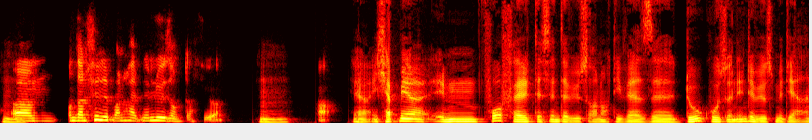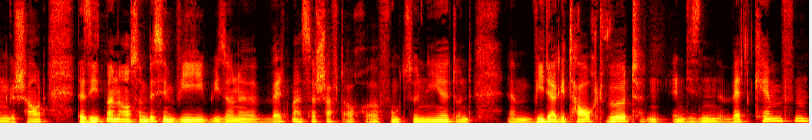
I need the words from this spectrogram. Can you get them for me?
Mhm. Ähm, und dann findet man halt eine Lösung dafür. Mhm. Ja, ich habe mir im Vorfeld des Interviews auch noch diverse Dokus und Interviews mit dir angeschaut. Da sieht man auch so ein bisschen, wie, wie so eine Weltmeisterschaft auch äh, funktioniert und ähm, wie da getaucht wird in diesen Wettkämpfen.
